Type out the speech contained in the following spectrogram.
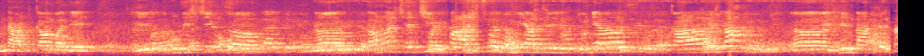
नाटकामध्ये. ही थोडीशी तमाशाची पार्श्वभूमी असलेली जुन्या काळातला हे नाटक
